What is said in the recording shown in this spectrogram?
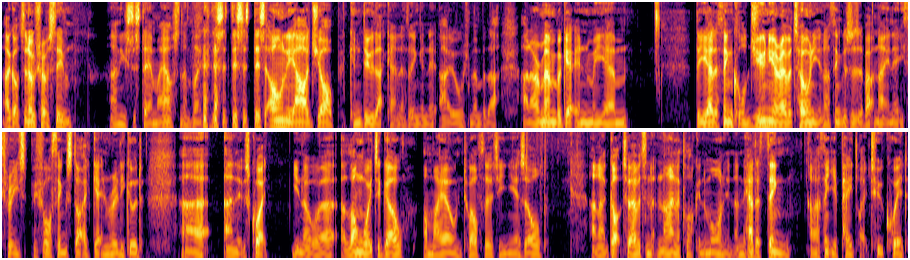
I got to know Trevor Steven, and he used to stay in my house, and I'm like, this is this is this only our job can do that kind of thing, and I always remember that. And I remember getting me um, they had a thing called Junior Evertonian. I think this was about 1983, before things started getting really good, uh, and it was quite you know uh, a long way to go on my own, 12, 13 years old. And I got to Everton at nine o'clock in the morning, and they had a thing, and I think you paid like two quid,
